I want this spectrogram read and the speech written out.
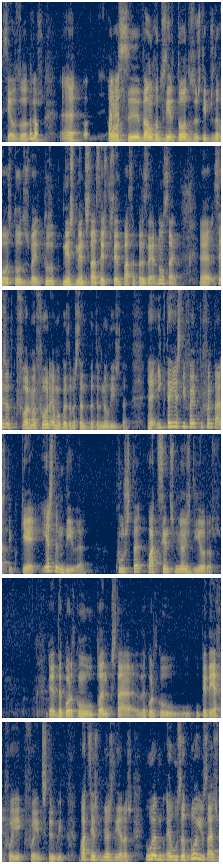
se é os outros. Uh, ou se vão reduzir todos os tipos de arroz, todos, tudo que neste momento está a 6% passa para zero. Não sei. Uh, seja de que forma for, é uma coisa bastante paternalista uh, e que tem este efeito fantástico, que é esta medida custa 400 milhões de euros. Uh, de acordo com o plano que está, de acordo com o, PDF que foi, que foi distribuído. 400 milhões de euros. Os apoios às,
